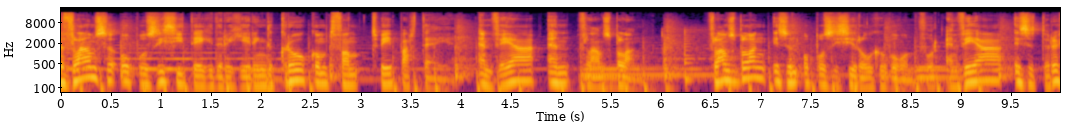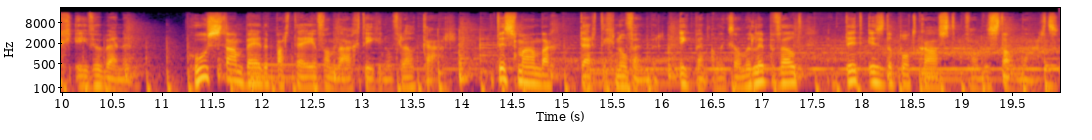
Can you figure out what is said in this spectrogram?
De Vlaamse oppositie tegen de regering De Croo komt van twee partijen, N-VA en Vlaams Belang. Vlaams Belang is een oppositierol gewoon. Voor N-VA is het terug even wennen. Hoe staan beide partijen vandaag tegenover elkaar? Het is maandag 30 november. Ik ben Alexander Lippenveld en dit is de podcast van De Standaard.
